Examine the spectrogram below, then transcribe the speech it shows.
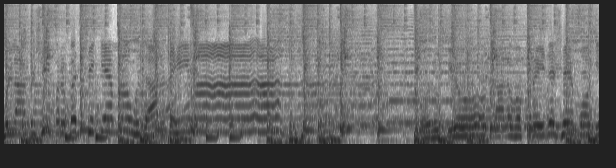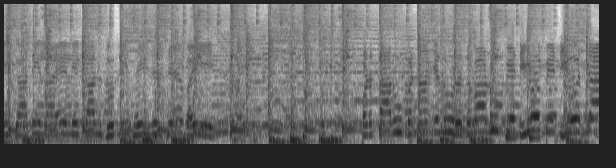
ગુલાબસિંહ પરબતસિંહ કેમાં ઉધાર નહીં માં? રૂપિયો કાલ વપરાઈ જશે, મોંઘી ગાડી લાયેલી કાલ જૂની થઈ જશે ભાઈ. પણ તારું બનાયેલું રજવાડું પેઢીઓ પેઢીઓ ચા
